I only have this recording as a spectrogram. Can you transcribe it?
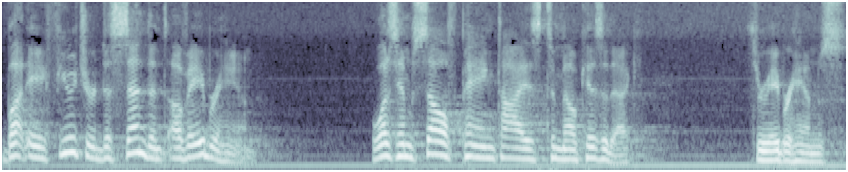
but a future descendant of Abraham, was himself paying tithes to Melchizedek through Abraham's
